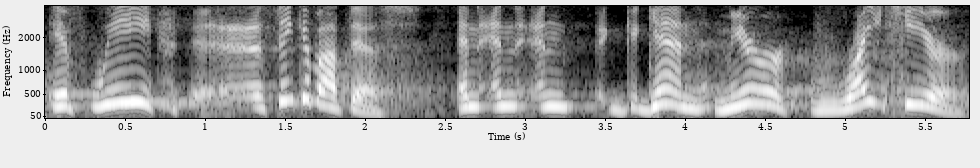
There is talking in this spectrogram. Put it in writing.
If we uh, think about this, and, and, and again, mirror right here.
